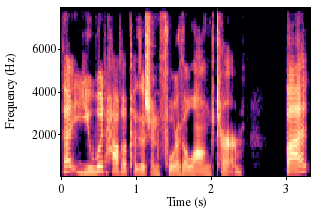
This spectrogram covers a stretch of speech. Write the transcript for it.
that you would have a position for the long term. But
